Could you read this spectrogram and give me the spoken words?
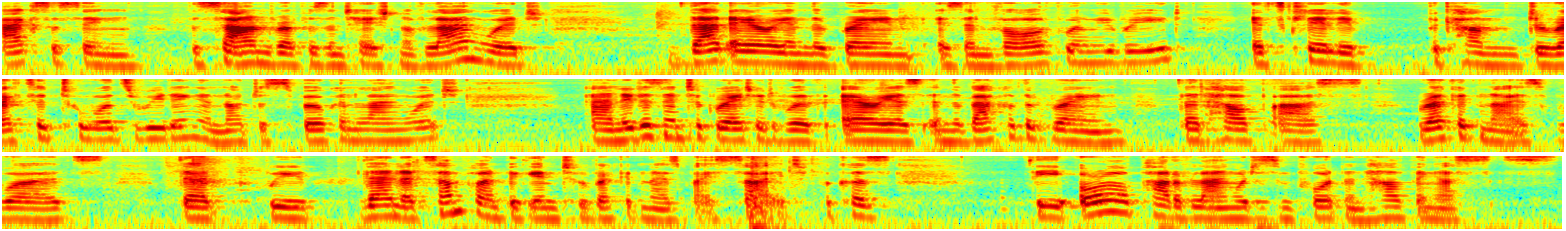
accessing the sound representation of language, that area in the brain is involved when we read. It's clearly become directed towards reading and not just spoken language. And it is integrated with areas in the back of the brain that help us recognize words that we then at some point begin to recognize by sight because the oral part of language is important in helping us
